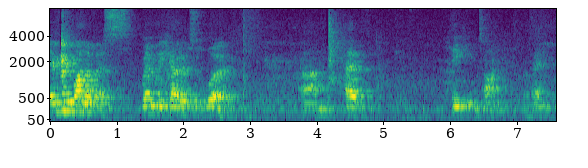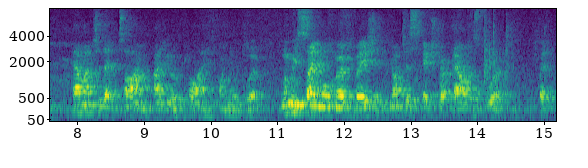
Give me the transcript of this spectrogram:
Every one of us, when we go to work, um, have thinking time. Okay. How much of that time are you applying on your work? When we say more motivation, not just extra hours work, but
